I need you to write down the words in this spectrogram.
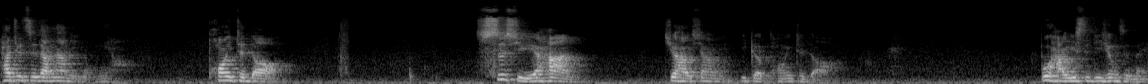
他就知道那里有鸟。Point dog，施洗约翰就好像一个 point dog。不好意思，弟兄姊妹，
